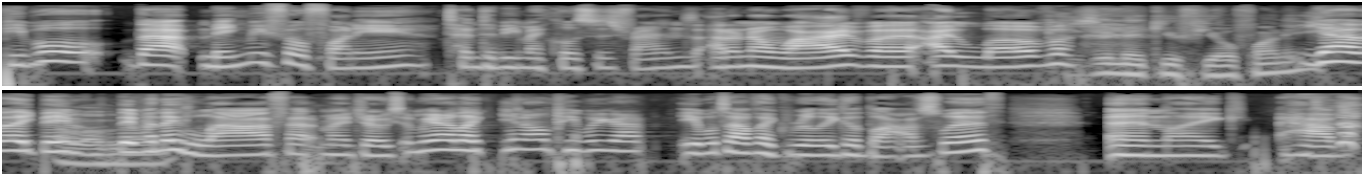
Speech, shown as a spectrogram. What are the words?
people that make me feel funny tend to be my closest friends. I don't know why, but I love Does it make you feel funny? yeah, like they, they when they laugh at my jokes, and we are like you know people you're able to have like really good laughs with, and like have.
